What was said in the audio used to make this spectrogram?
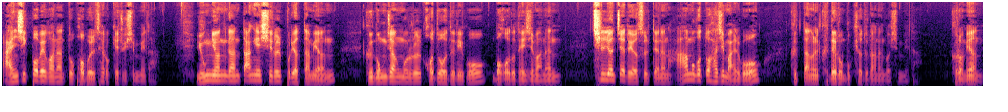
안식법에 관한 또 법을 새롭게 주십니다. 6년간 땅에 씨를 뿌렸다면 그 농작물을 거두어 들이고 먹어도 되지만은 7년째 되었을 때는 아무것도 하지 말고 그 땅을 그대로 묵혀두라는 것입니다. 그러면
